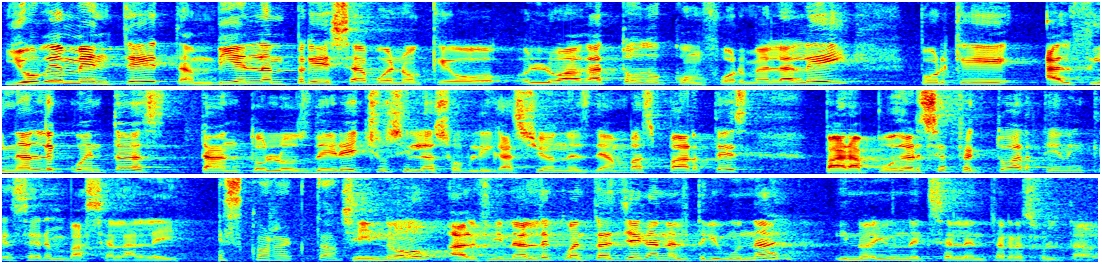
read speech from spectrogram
y obviamente también la empresa, bueno, que lo haga todo conforme a la ley, porque al final de cuentas, tanto los derechos y las obligaciones de ambas partes, para poderse efectuar, tienen que ser en base a la ley. Es correcto. Si no, al final de cuentas llegan al tribunal y no hay un excelente resultado.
